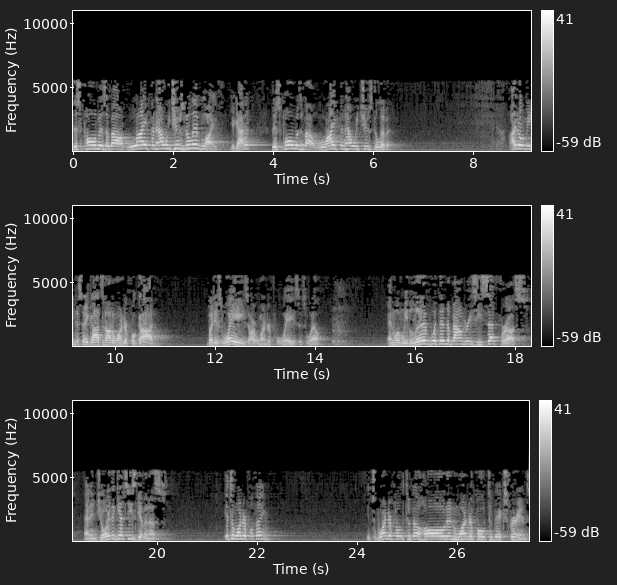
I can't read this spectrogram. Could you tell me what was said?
This poem is about life and how we choose to live life. You got it? This poem is about life and how we choose to live it. I don't mean to say God's not a wonderful God, but His ways are wonderful ways as well. And when we live within the boundaries He set for us and enjoy the gifts He's given us, it's a wonderful thing. It's wonderful to behold and wonderful to experience.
